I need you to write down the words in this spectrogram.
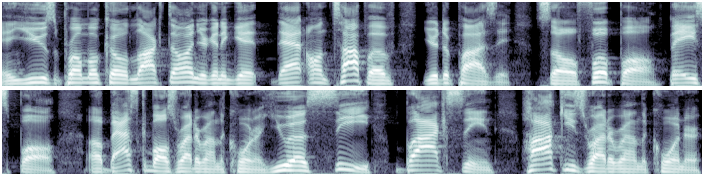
and use the promo code Locked On, you're going to get that on top of your deposit. So, football, baseball, uh, basketball's right around the corner, UFC, boxing, hockey's right around the corner,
